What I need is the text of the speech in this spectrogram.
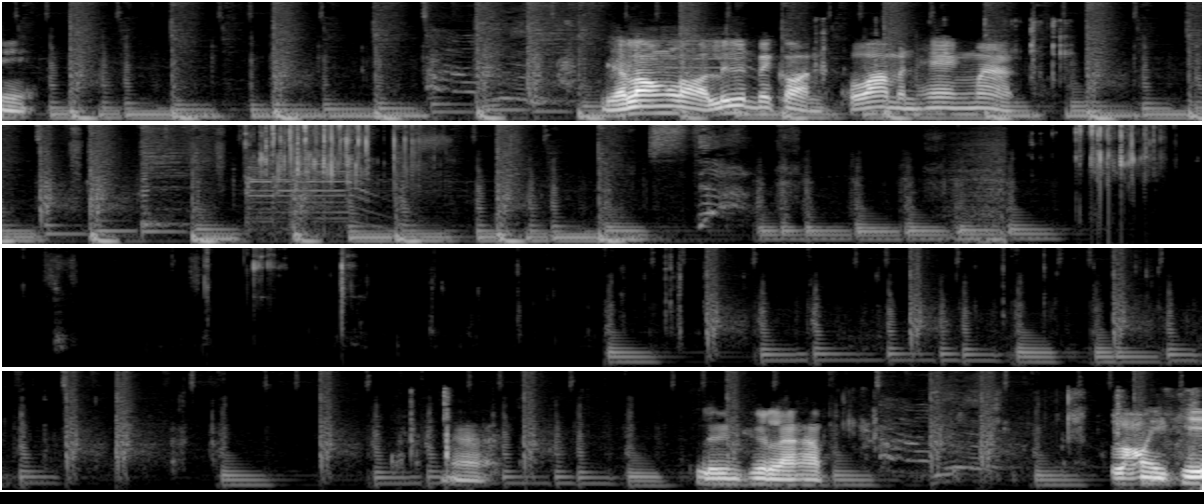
นี่ เดี๋ยวลองหล่อลื่นไปก่อน เพราะว่ามันแห้งมาก อ่าลื่นขึ้นแล้วครับ ลองอีกที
